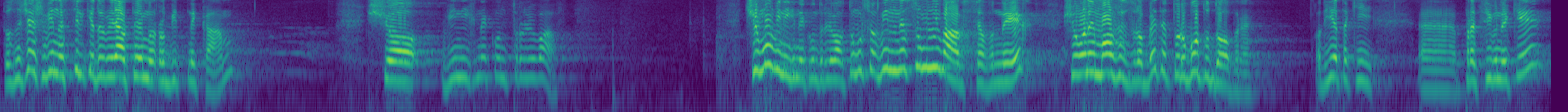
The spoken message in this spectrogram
То означає, що він настільки довіряв тим робітникам, що він їх не контролював. Чому він їх не контролював? Тому що він не сумнівався в них, що вони можуть зробити ту роботу добре. От є такі е, працівники,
